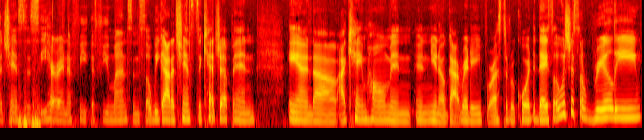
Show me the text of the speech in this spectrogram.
a chance to see her in a few a few months, and so we got a chance to catch up and and uh, I came home and and you know got ready for us to record today. So it was just a really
